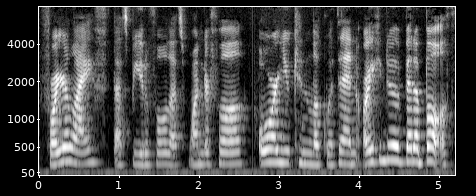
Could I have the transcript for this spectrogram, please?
for your life that's beautiful that's wonderful or you can look within or you can do a bit of both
